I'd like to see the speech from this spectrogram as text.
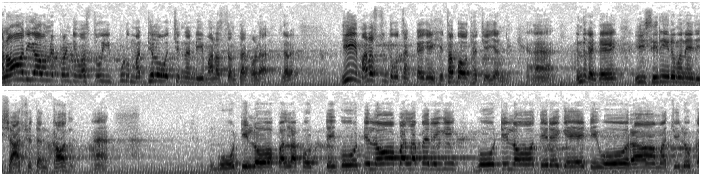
అనాదిగా ఉన్నటువంటి వస్తువు ఇప్పుడు మధ్యలో వచ్చిందండి ఈ మనస్సు అంతా కూడా. సరే? ఈ మనస్సుతో చక్కగా హితబోధ చేయండి. ఎందుకంటే ఈ శరీరం అనేది శాశ్వతం కాదు. గూటి లోపల పుట్టి గూటి లోపల పెరిగి గూటిలో తిరిగేటి ఓ రామ చిలుక.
